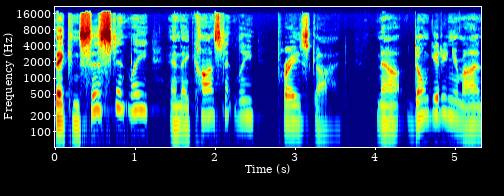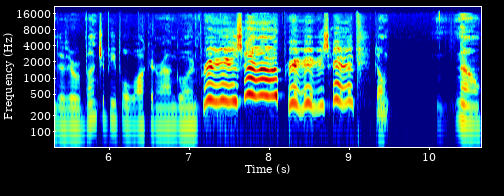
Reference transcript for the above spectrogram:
They consistently and they constantly praised God. Now, don't get in your mind that there were a bunch of people walking around going, Praise Him, praise Him. Don't, no.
